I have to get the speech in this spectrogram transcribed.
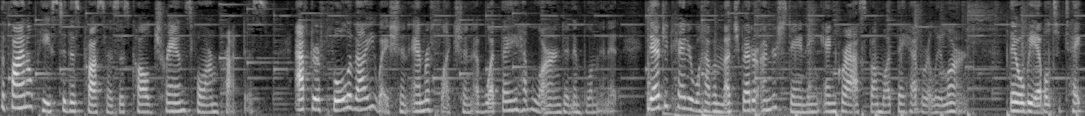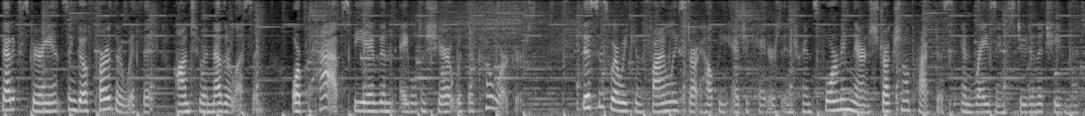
The final piece to this process is called transform practice. After a full evaluation and reflection of what they have learned and implemented, the educator will have a much better understanding and grasp on what they have really learned. They will be able to take that experience and go further with it onto another lesson, or perhaps be even able to share it with their coworkers. This is where we can finally start helping educators in transforming their instructional practice and raising student achievement.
